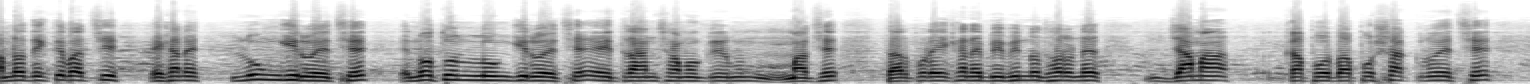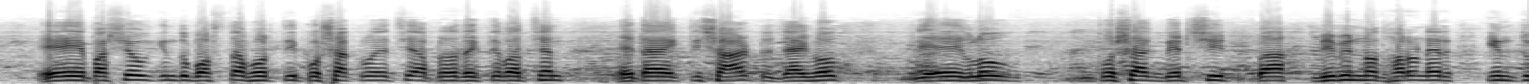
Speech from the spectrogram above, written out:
আমরা দেখতে পাচ্ছি এখানে লুঙ্গি রয়েছে, নতুন লুঙ্গি রয়েছে এই ত্রাণ সামগ্রীর মাঝে। তারপরে এখানে বিভিন্ন ধরনের জামা কাপড় বা পোশাক রয়েছে। এ পাশেও কিন্তু বস্তা ভর্তি পোশাক রয়েছে, আপনারা দেখতে পাচ্ছেন। এটা একটি শার্ট, যাই হোক, এগুলো পোশাক, বেডশিট বা বিভিন্ন ধরনের কিন্তু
